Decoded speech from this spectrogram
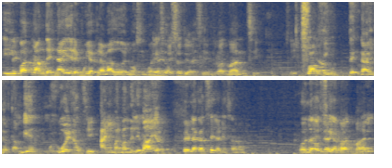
Y Batman de Snyder es muy aclamado del nuevo Eso, 52. eso te iba a decir. Batman, sí. sí. Swamp Thing de Snyder también, muy bueno. Sí. Animal Man de Lemire. Pero la cancelan esa, ¿no? O la. Animal mal.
